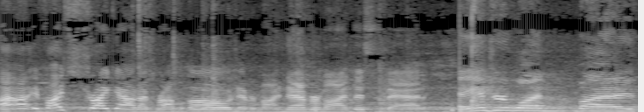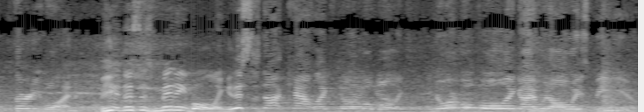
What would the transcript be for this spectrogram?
I, if I strike out, I probably, oh, never mind, never mind, this is bad. Andrew won by 31. Yeah, This is mini bowling. This does not count like normal bowling. Normal bowling, I would always beat you.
